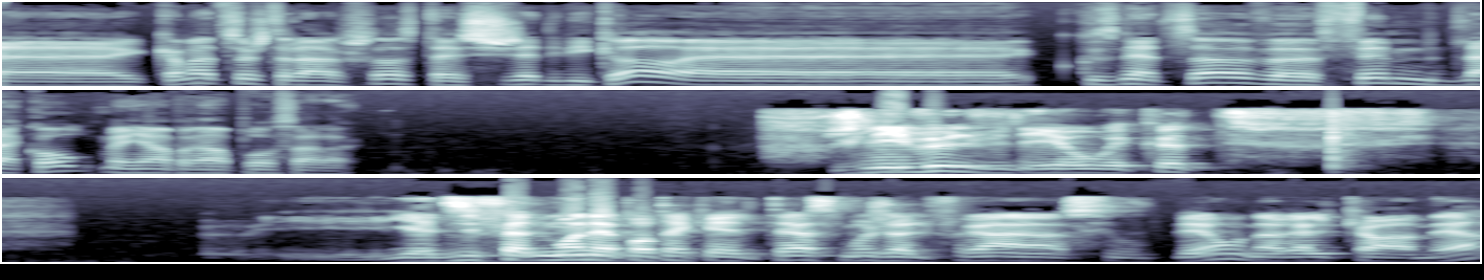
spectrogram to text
Euh, comment tu veux que je te lâche ça? C'est un sujet délicat. Euh, Kuznetsov euh, filme de la coke, mais il n'en prend pas, ça a l'air. Je l'ai vu, le vidéo. Écoute, il a dit faites-moi n'importe quel test. Moi, je le ferai, s'il vous plaît. On aurait le cœur net.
